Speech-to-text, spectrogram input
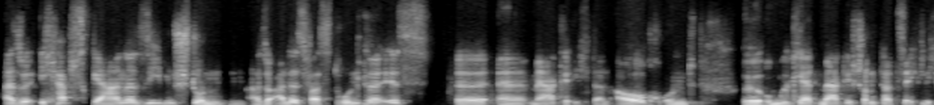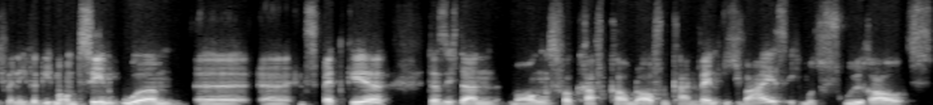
Also ich habe es gerne sieben Stunden. Also alles, was drunter okay. ist, äh, äh, merke ich dann auch. Und äh, umgekehrt merke ich schon tatsächlich, wenn ich wirklich mal um 10 Uhr äh, äh, ins Bett gehe, dass ich dann morgens vor Kraft kaum laufen kann. Wenn ich weiß, ich muss früh raus,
